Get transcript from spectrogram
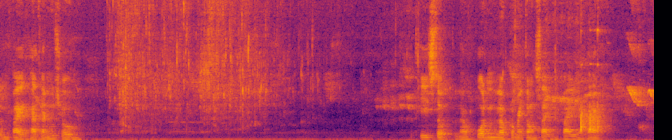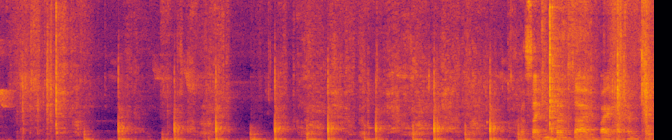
ลงไปค่ะท่านผู้ชมที่สดเราก้นเราก็ไม่ต้องใส่ลงไปนะคะ ก็ ใส่น้ำตาลทรายลงไปค่ะท่านผู้ชม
